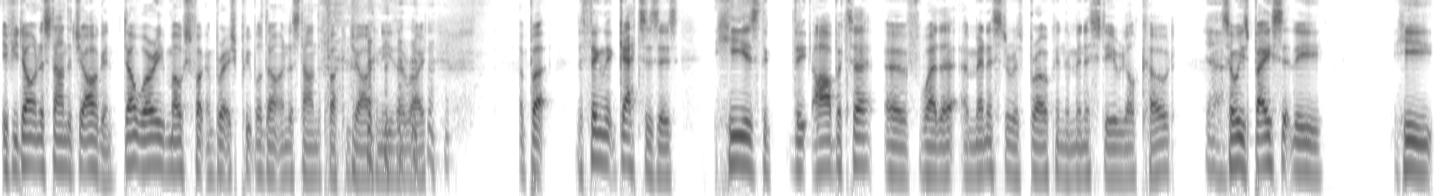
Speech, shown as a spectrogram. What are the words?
if you don't understand the jargon, don't worry. Most fucking British people don't understand the fucking jargon either, right? But the thing that gets us is he is the, the arbiter of whether a minister has broken the ministerial code. Yeah. So he's basically he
